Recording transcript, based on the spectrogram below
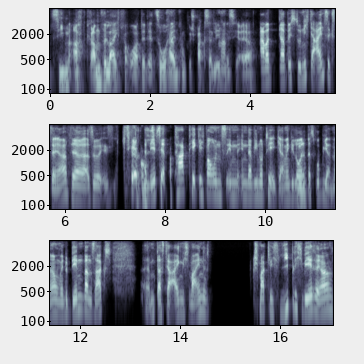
sieben, acht Gramm vielleicht verortet, jetzt so rein vom Geschmackserlebnis ja. her, ja. Aber da bist du nicht der Einzige, ja. Der, also ich erlebe ja tagtäglich bei uns in, in der Vinothek, ja, wenn die Leute ja. das probieren. Ne? Und wenn du denen dann sagst, ähm, dass der eigentlich Wein geschmacklich lieblich wäre, ja,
